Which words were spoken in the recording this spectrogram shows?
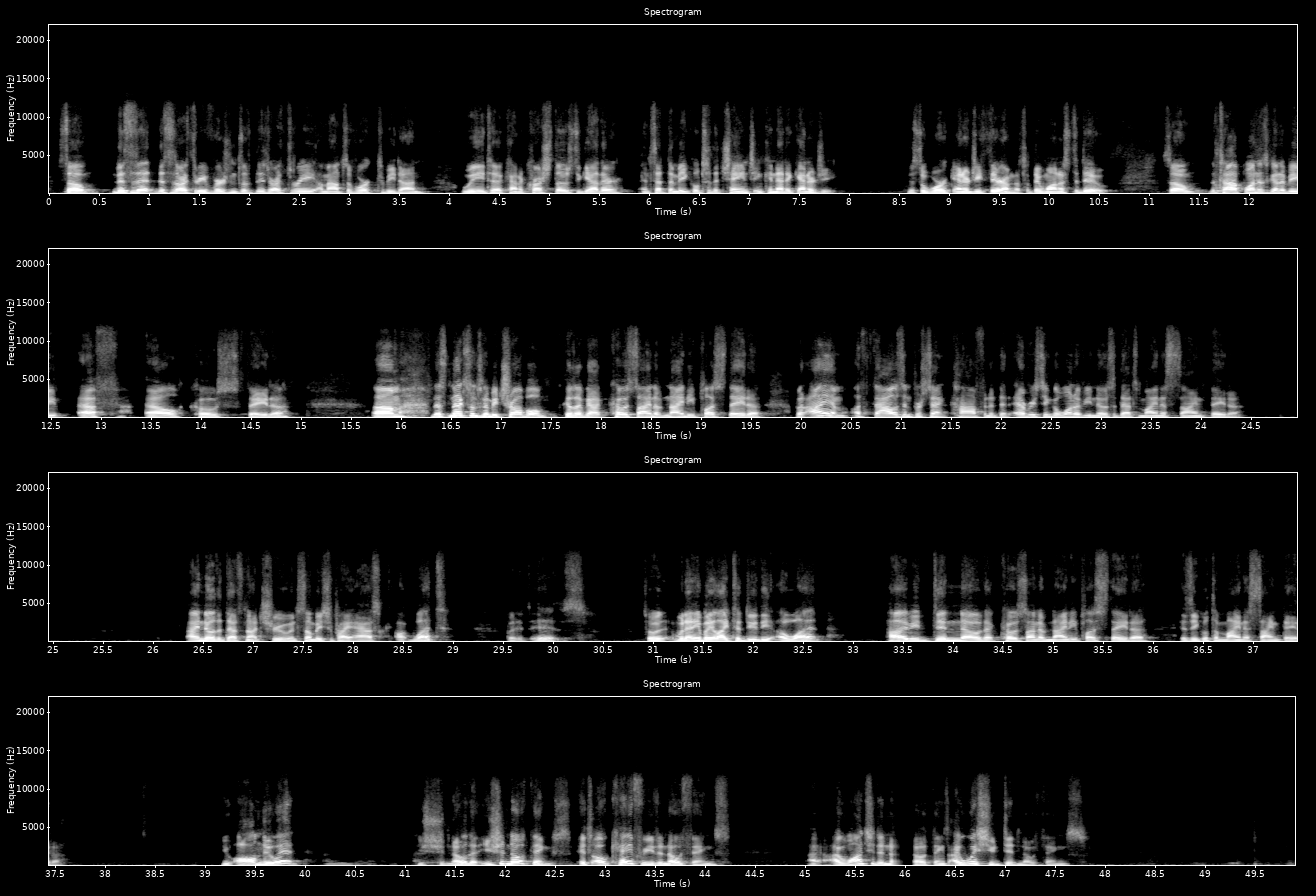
So this is it. This is our three versions of these are our three amounts of work to be done. We need to kind of crush those together and set them equal to the change in kinetic energy. This is a work energy theorem. That's what they want us to do. So the top one is going to be FL cos theta. Um, this next one's going to be trouble because I've got cosine of 90 plus theta. But I am a thousand percent confident that every single one of you knows that that's minus sine theta. I know that that's not true, and somebody should probably ask, uh, what? But it is. So would anybody like to do the a what? How many of you didn't know that cosine of 90 plus theta is equal to minus sine theta? You all knew it? You should know that. You should know things. It's okay for you to know things. I, I want you to know things. I wish you did know things.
